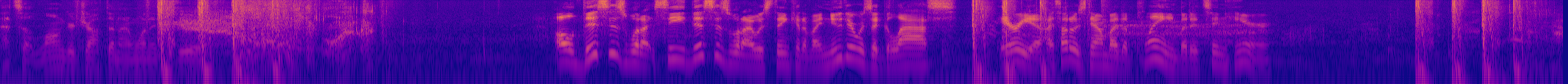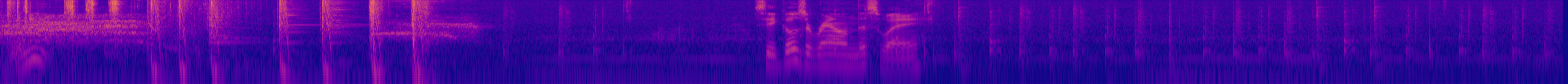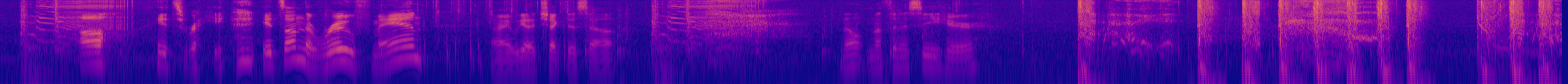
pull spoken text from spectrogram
that's a longer drop than I wanted to do. Oh, this is what I see. This is what I was thinking of. I knew there was a glass area. I thought it was down by the plane, but it's in here. You... See, it goes around this way. Oh. It's right. It's on the roof, man. All right, we got to check this out. Nope, nothing to see here.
